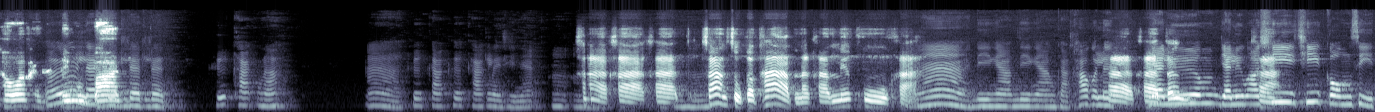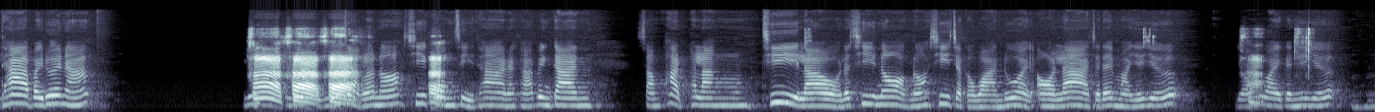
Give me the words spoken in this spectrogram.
เขาอะค่ะ เอ้ยในหมู่บ้าน เลิศเลิศเลิศคึกคักนะ อ่าคึกคักคึกคักเลยทีเนี้ยอืมอืม ค่ะค่ะค่ะ อือฮึ สร้างสุขภาพนะคะแม่ครูค่ะ อ่าดีงามดีงามค่ะ เข้ากันเลย ค่ะค่ะอย่าต้องลืม อย่าลืมเอาค่ะชี่ชี่กงสี่ท่าไปด้วยนะรู้ค่ะค่ะรู้ค่ะรู้จักแล้วเนาะชี่กค่ะงสี่ท่านะคะ เป็นการ สัมผัสพลังชี่เราและชี่นอกเนาะชี่จักรวาลด้วย ออร่าจะได้มาเยอะๆย้อนวัยกันเยอะๆอือฮึ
